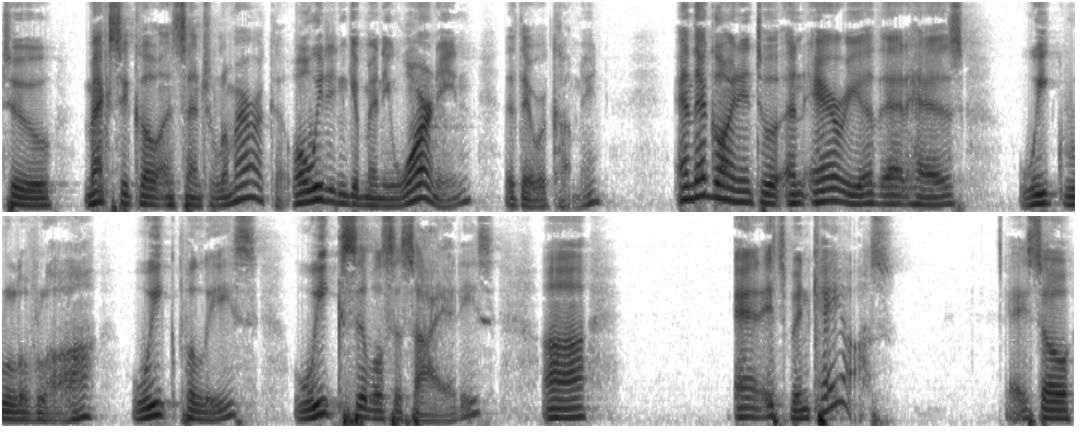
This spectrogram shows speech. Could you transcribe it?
to Mexico and Central America? Well, we didn't give them any warning that they were coming. And they're going into an area that has weak rule of law, weak police, weak civil societies, uh, and it's been chaos. Okay, so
